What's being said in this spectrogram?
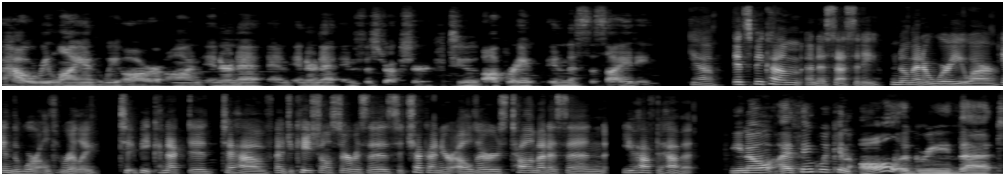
how reliant we are on internet and internet infrastructure to operate in this society. Yeah, it's become a necessity no matter where you are in the world, really, to be connected, to have educational services, to check on your elders, telemedicine. You have to have it. You know, I think we can all agree that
